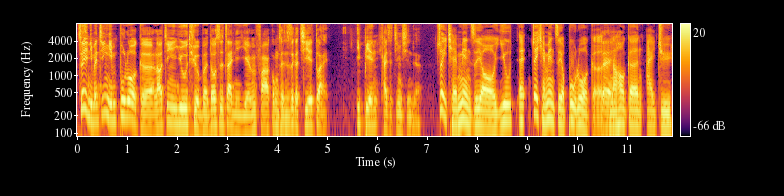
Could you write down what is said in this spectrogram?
所以你们经营部落格，然后经营 YouTube，都是在你研发工程师这个阶段一边开始进行的。最前面只有 U，哎，最前面只有部落格，然后跟 IG，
